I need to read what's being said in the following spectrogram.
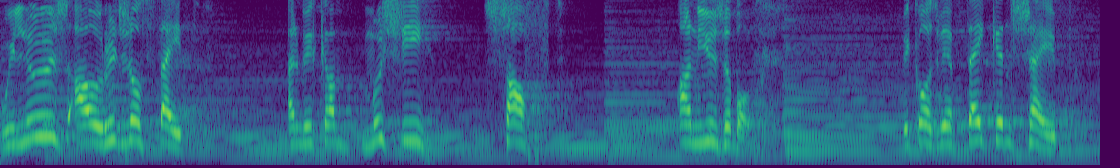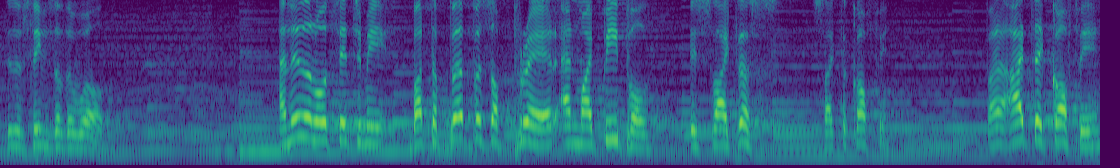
We lose our original state and become mushy, soft, unusable because we have taken shape to the things of the world. And then the Lord said to me, But the purpose of prayer and my people is like this it's like the coffee. If I, I take coffee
